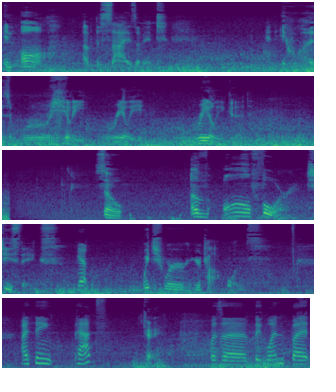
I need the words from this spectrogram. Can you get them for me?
in awe of the size of it. And it was really, really, really good. So, of all four cheesesteaks, Yep. which were your top ones? I think Pat's Okay, was a big one, but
